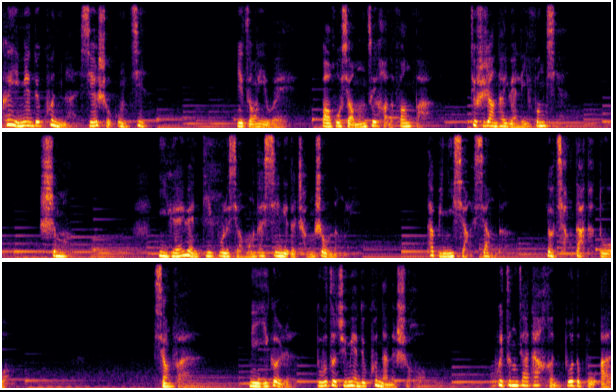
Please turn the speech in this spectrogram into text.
可以面对困难，携手共进。你总以为保护小萌最好的方法，就是让她远离风险，是吗？你远远低估了小萌她心里的承受能力，她比你想象的要强大的多。相反，你一个人独自去面对困难的时候。会增加他很多的不安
